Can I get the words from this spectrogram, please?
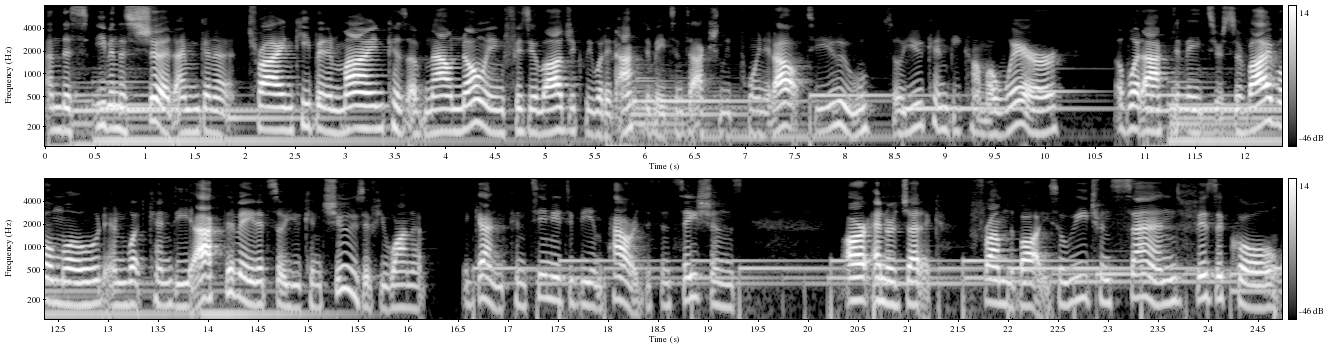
And this even this should i'm gonna try and keep it in mind because of now knowing physiologically what it activates and to actually point it out to you so you can become aware of what activates your survival mode and what can deactivate it so you can choose if you want to Again, continue to be empowered. The sensations are energetic from the body. So we transcend physical,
